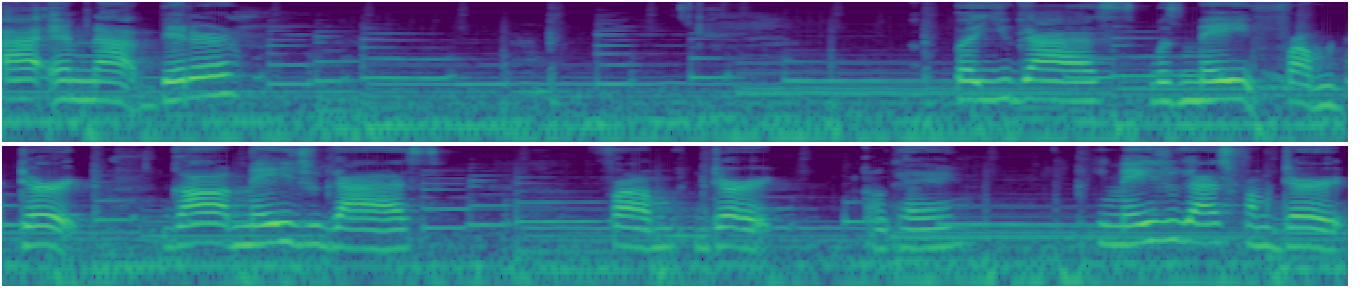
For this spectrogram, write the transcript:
I am not bitter. But you guys was made from dirt. God made you guys from dirt, okay? He made you guys from dirt.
